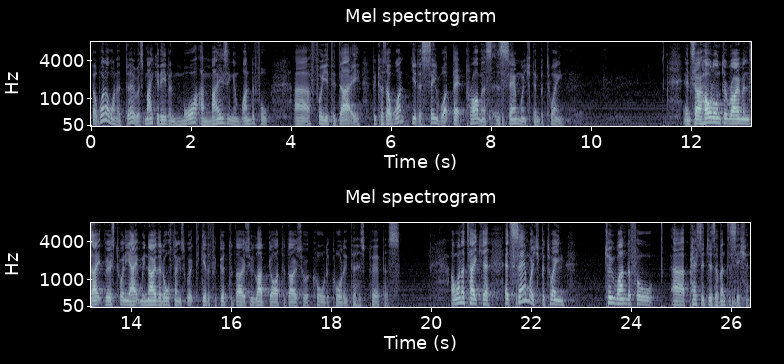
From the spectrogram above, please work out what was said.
But what I want to do is make it even more amazing and wonderful uh, for you today because I want you to see what that promise is sandwiched in between. And so hold on to Romans 8, verse 28. We know that all things work together for good to those who love God, to those who are called according to his purpose. I want to take you, it's sandwiched between two wonderful uh, passages of intercession,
